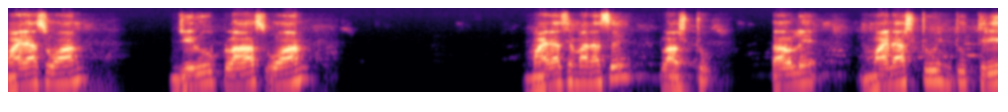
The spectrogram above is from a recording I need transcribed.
minus one, zero plus one, মাইনাসে মাইনাসে প্লাস টু। তাহলে minus two into three,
